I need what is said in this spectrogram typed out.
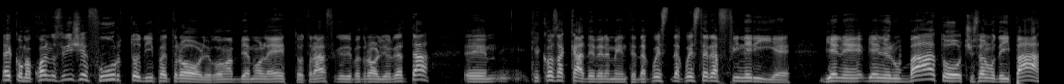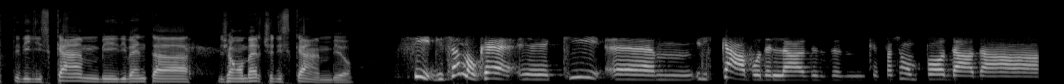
Ecco, ma quando si dice furto di petrolio, come abbiamo letto, traffico di petrolio, in realtà ehm, che cosa accade veramente? Da, quest- da queste raffinerie viene, viene rubato ci sono dei patti, degli scambi, diventa diciamo merce di scambio? Sì, diciamo che eh, chi ehm, il capo della, del- del- che facciamo un po' da, da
